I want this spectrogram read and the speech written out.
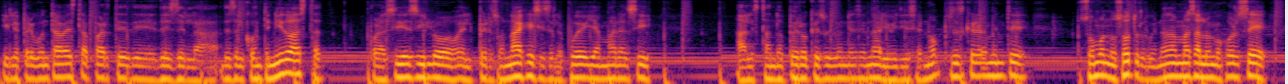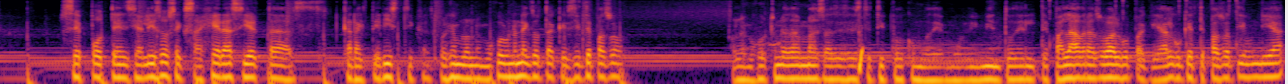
y le preguntaba esta parte de desde la desde el contenido hasta por así decirlo el personaje si se le puede llamar así al estando pero que sube un escenario y dice no pues es que realmente somos nosotros güey nada más a lo mejor se se potencializa o se exagera ciertas características por ejemplo a lo mejor una anécdota que sí te pasó a lo mejor tú nada más haces este tipo como de movimiento de, de palabras o algo para que algo que te pasó a ti un día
